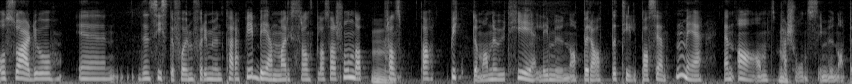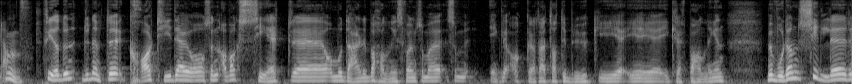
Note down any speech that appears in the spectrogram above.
Og så er det jo eh, den siste form for immunterapi, benmargstransplantasjon. Da, mm. trans, da, bytter man ut hele immunapparatet til pasienten med en annen mm. persons immunapparat. Mm. Frida, du, du nevnte CAR-10. Det er jo også en avansert eh, og moderne behandlingsform som, er, som, egentlig akkurat er tatt i bruk i, i, i kreftbehandlingen. Men hvordan skiller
